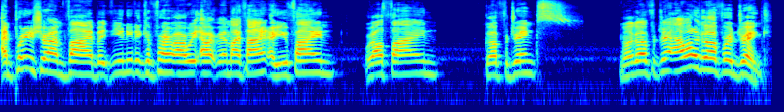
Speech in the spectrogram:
I'm pretty sure I'm fine, but you need to confirm. Are we? Are, am I fine? Are you fine? We're all fine. Go out for drinks. You want to go out for drink? I want to go out for a drink.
